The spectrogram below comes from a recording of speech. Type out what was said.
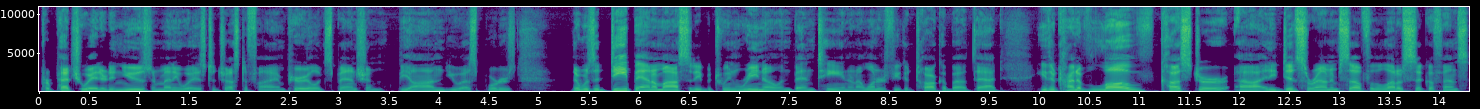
perpetuated and used in many ways to justify imperial expansion beyond U.S. borders, there was a deep animosity between Reno and Benteen, and I wondered if you could talk about that. Either kind of love Custer, uh, and he did surround himself with a lot of sycophants,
